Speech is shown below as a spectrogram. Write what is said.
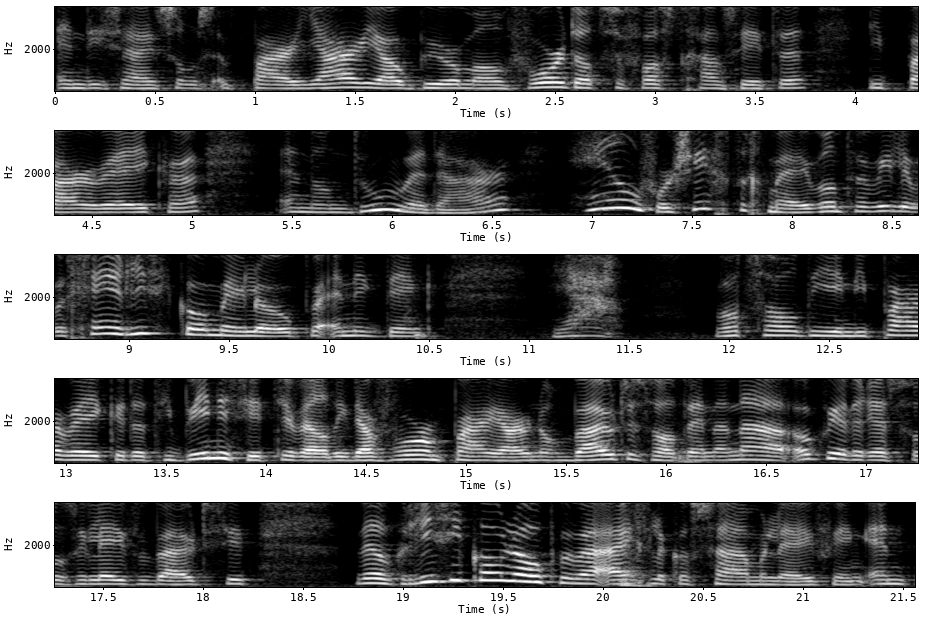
En die zijn soms een paar jaar jouw buurman voordat ze vast gaan zitten, die paar weken. En dan doen we daar heel voorzichtig mee, want daar willen we geen risico mee lopen. En ik denk, ja, wat zal die in die paar weken dat hij binnen zit, terwijl hij daarvoor een paar jaar nog buiten zat en daarna ook weer de rest van zijn leven buiten zit. Welk risico lopen we eigenlijk als samenleving? En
